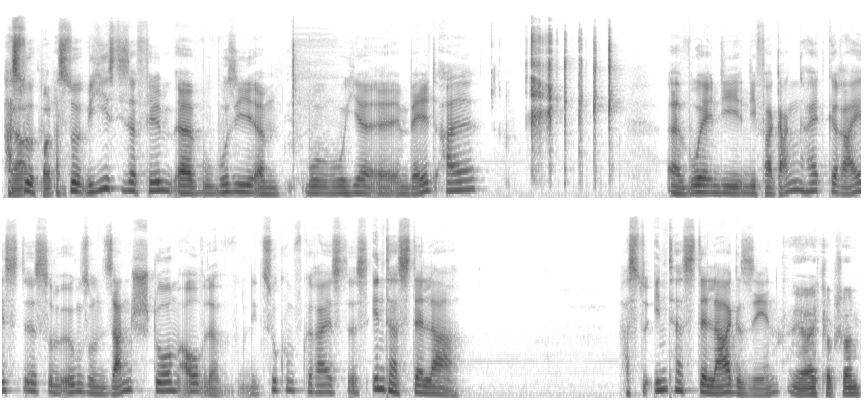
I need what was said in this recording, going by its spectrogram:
Hast, Ja, du, hast du, wie hieß dieser Film, äh, wo, wo sie, ähm, wo, wo hier äh, im Weltall, äh, wo er in die, in die Vergangenheit gereist ist, um irgend so einen Sandsturm auf, oder in die Zukunft gereist ist? Interstellar. Hast du Interstellar gesehen? Ja, ich glaube schon.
